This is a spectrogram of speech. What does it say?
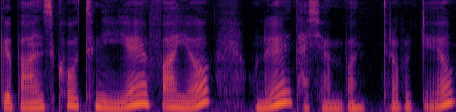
그 반스 코트니의 Fire 오늘 다시 한번 들어볼게요.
